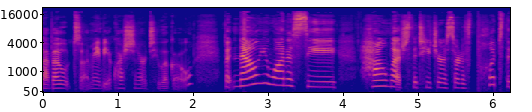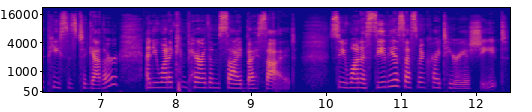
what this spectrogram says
about uh, maybe a question or two ago, but now you want to see how much the teacher has sort of put the pieces together and you want to compare them side by side. So, you want to see the assessment criteria sheet.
